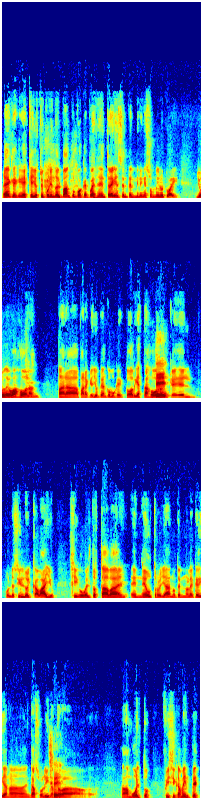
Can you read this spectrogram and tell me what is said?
Eh, que, es que yo estoy poniendo el banco porque pues entreguense, terminen esos minutos ahí. Yo dejo a Holland para, para que ellos vean como que todavía está joven, que es el, por decirlo, el caballo. Rigoberto estaba en, neutro ya, no, no le quedía nada en gasolina, estaba, estaba muerto físicamente.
